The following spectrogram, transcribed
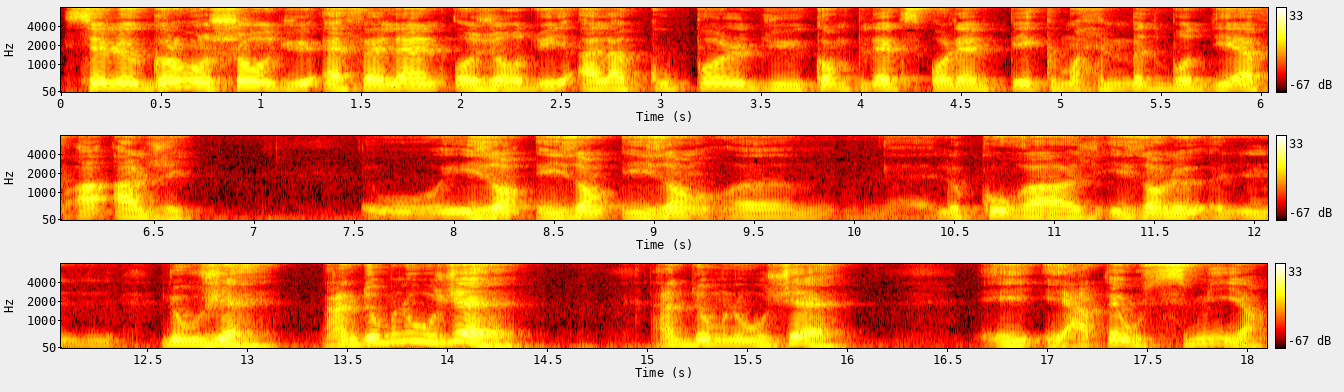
C'est le grand show du FLN aujourd'hui à la coupole du complexe olympique Mohamed Boudiaf à Alger. Ils ont, ils ont, ils ont le courage, ils ont le, le, le, le يعطيو السميه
